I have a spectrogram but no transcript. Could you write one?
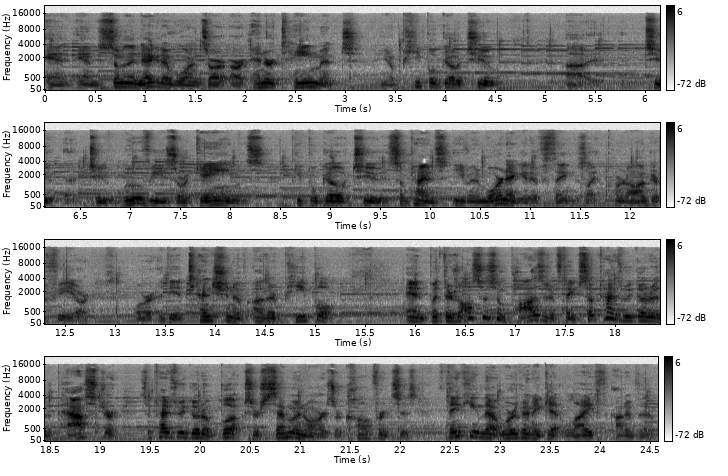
And, and some of the negative ones are, are entertainment. You know, people go to uh, to uh, to movies or games. People go to sometimes even more negative things like pornography or or the attention of other people. And but there's also some positive things. Sometimes we go to the pastor. Sometimes we go to books or seminars or conferences, thinking that we're going to get life out of them.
